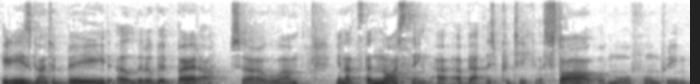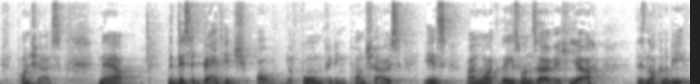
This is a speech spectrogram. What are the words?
it is going to bead a little bit better. So, um, you know, that's the nice thing uh, about this particular style of more form-fitting ponchos. Now, the disadvantage of the form-fitting ponchos is, unlike these ones over here, there's not going to be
